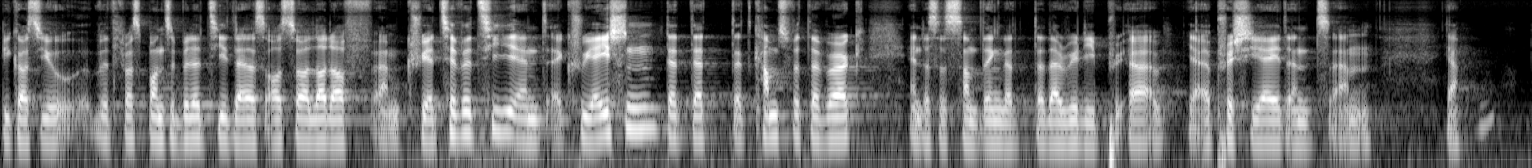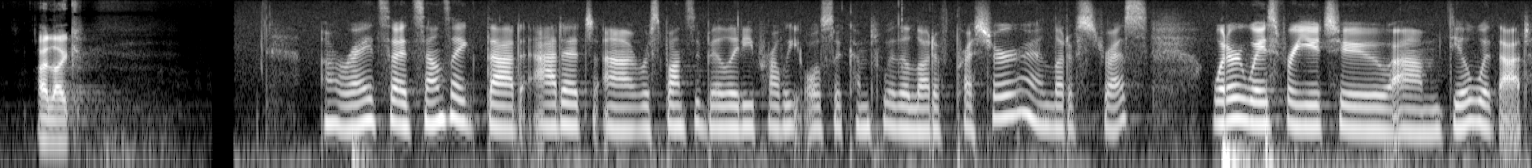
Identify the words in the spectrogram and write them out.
because you with responsibility there's also a lot of um, creativity and uh, creation that, that that comes with the work and this is something that, that I really uh, yeah, appreciate and um, yeah I like. All right. So it sounds like that added uh, responsibility probably also comes with a lot of pressure and a lot of stress. What are ways for you to um, deal with that?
